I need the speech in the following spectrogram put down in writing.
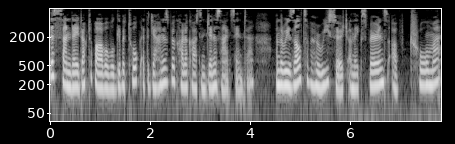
This Sunday, Dr. Farber will give a talk at the Johannesburg Holocaust and Genocide Center on the results of her research on the experience of trauma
